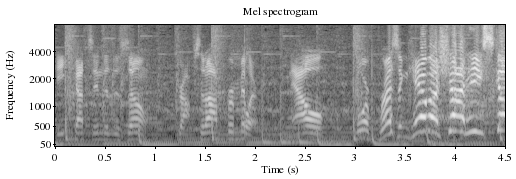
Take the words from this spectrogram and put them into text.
He cuts into the zone. Drops it off for Miller. Now for Bresingham. A shot. He scores!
